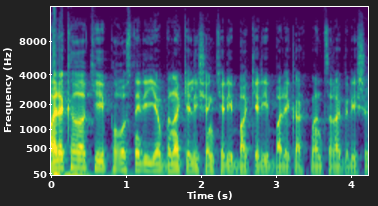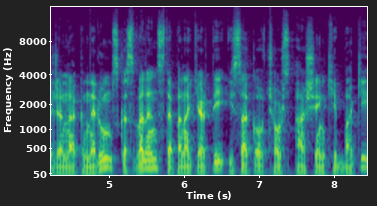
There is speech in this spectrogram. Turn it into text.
Մայրաքաղաքի փողոցների եւ բնակելի շենքերի բակերի բարեկարգման ծրագրի շրջանակներում սկսվել են Ստեփանակերտի Իսակով 4A շենքի բակի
